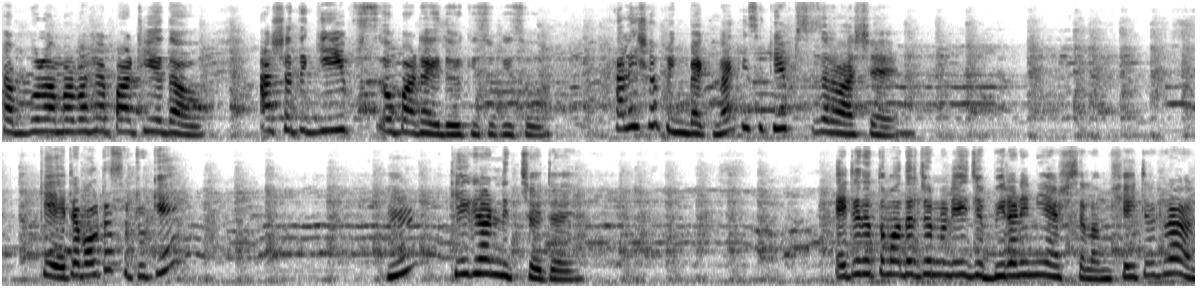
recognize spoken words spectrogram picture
সবগুলো আমার বাসায় পাঠিয়ে দাও। আর সাথে গিফটসও পাঠিয়ে দিও কিছু কিছু। খালি শপিং ব্যাগ না, কিছু গিফটস যেন আসে। কে, এটা বলতেছো টুকি? হুম? কি গ্রান নিচ্ছ এটাই এটা তো তোমাদের জন্য এই যে বিরিয়ানি নিয়ে আসছিলাম, সেইটার গ্রান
